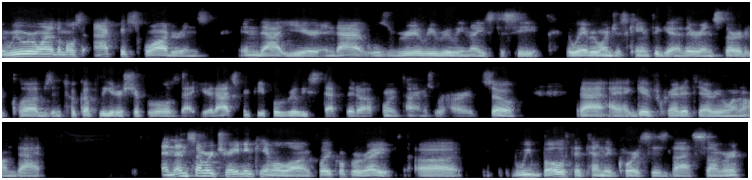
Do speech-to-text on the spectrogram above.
we were one of the most active squadrons in that year. And that was really, really nice to see the way everyone just came together and started clubs and took up leadership roles that year. That's when people really stepped it up when times were hard. So that I give credit to everyone on that. And then summer training came along. Flight Corporal Wright, uh, we both attended courses last summer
